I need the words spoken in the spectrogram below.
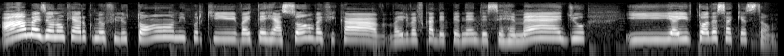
Ah, mas eu não quero que meu filho tome porque vai ter reação, vai ficar, vai, ele vai ficar dependente desse remédio e aí toda essa questão.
